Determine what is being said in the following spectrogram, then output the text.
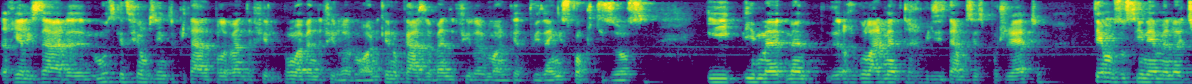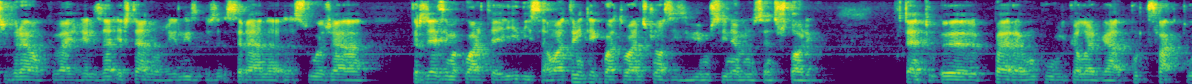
realizar uh, música de filmes interpretada pela banda, por uma banda filarmónica, no caso a Banda Filarmónica de Pividem, isso concretizou-se e, e regularmente revisitamos esse projeto. Temos o Cinema Noites de Verão, que vai realizar, este ano realiza, será na, sua já 34 edição. Há 34 anos que nós exibimos cinema no Centro Histórico, portanto, eh, para um público alargado, porque de facto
